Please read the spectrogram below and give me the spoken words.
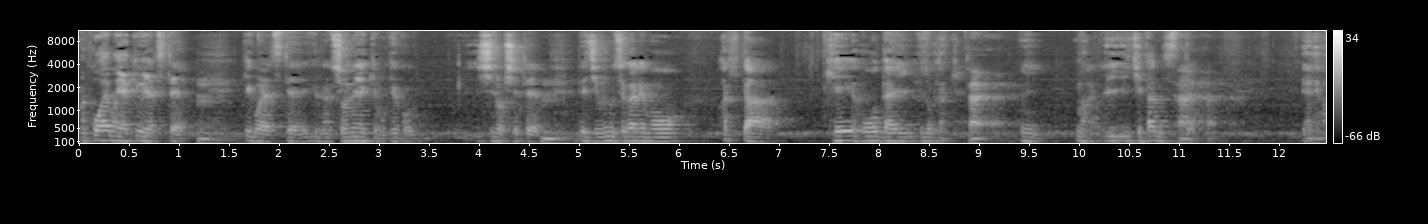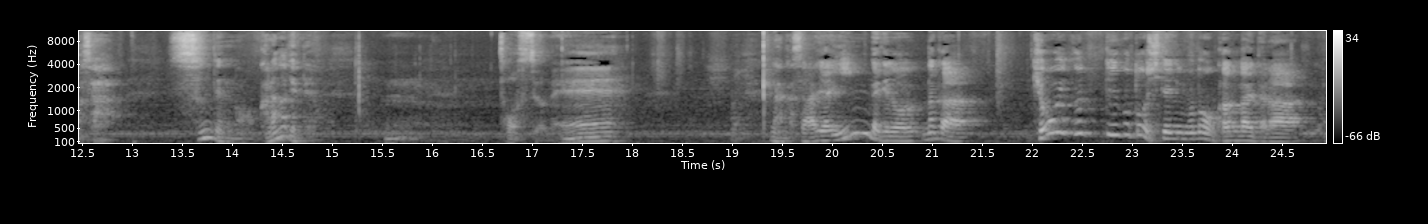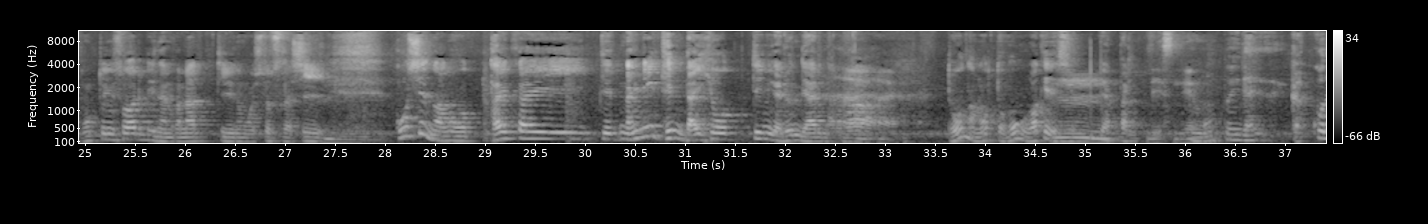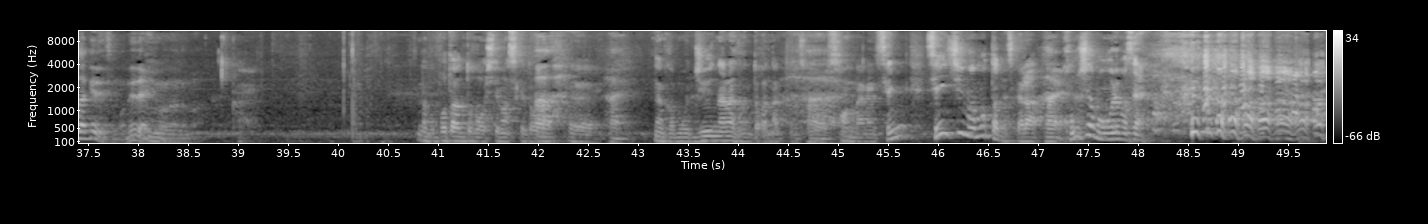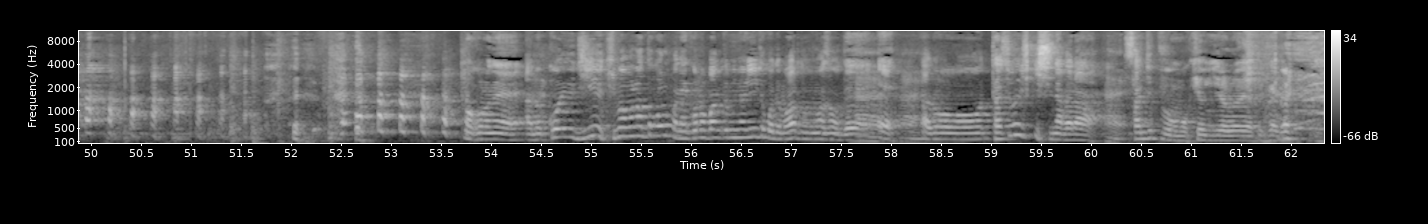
まあ後輩も野球やってて、うん。結構やってて少年野球も結構指導してて、うん。で自分のせがれも秋田慶法大附属だっけ？はいはいに、まあ、い行けたんですって、いはい。はいやでもさ住んでんの神奈川県だよそうっすよね。なんかさいやいいんだけどなんか教育っていうことを視点にものを考えたら本当にそうあるべきなのかなっていうのも一つだし、甲子園のあの大会って何々県代表っていう意味がいるんであるならば、はいはい。どうなのと思うわけですよ、うん。やっぱり。ですね、うん。本当に大学校だけですもんね代表なのは、はい。なんかボタンとか押してますけど、あええ。はいなんかもう17分とかになってるんですけど、はい。そんなね先先週守ったんですから、はい。今週は守れません。まあこのねあのこういう自由気ままなところもねこの番組のいいところでもあると思いますので、あの多少意識しながらはい。30分を目標にいろいろやっていきたいと思います。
